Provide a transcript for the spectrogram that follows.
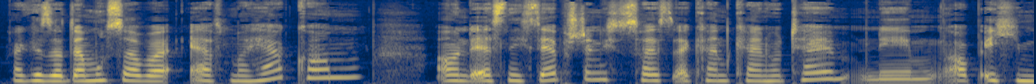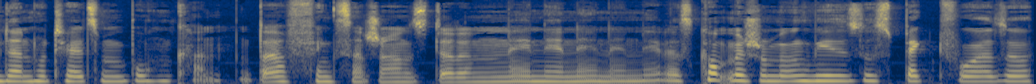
und hat gesagt, da muss er aber erstmal herkommen und er ist nicht selbstständig, das heißt, er kann kein Hotel nehmen, ob ich ihm dann Hotelzimmer buchen kann. Und da fing es dann schon an, dass ich dachte, nee, nee, nee, nee, nee, das kommt mir schon irgendwie suspekt vor. Also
